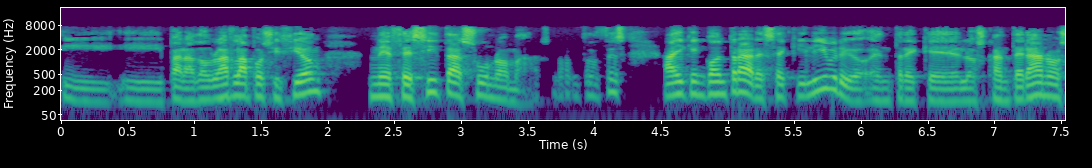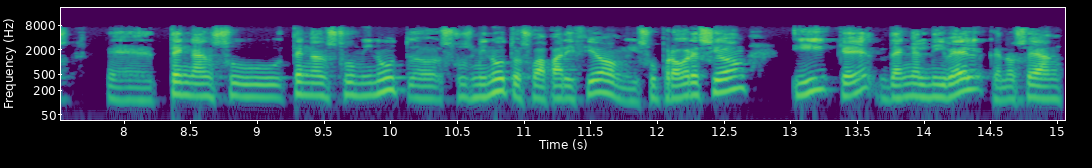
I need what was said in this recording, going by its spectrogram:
y, para doblar la posición necesitas uno más. Entonces hay que encontrar ese equilibrio entre que los canteranos eh, tengan, su, tengan minuto, sus minutos, su aparición y su progresión y que den el nivel, que no sean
